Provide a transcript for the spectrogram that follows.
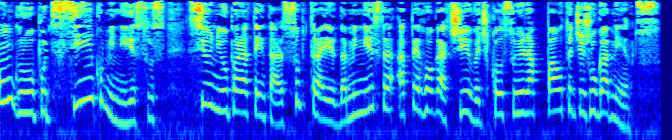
um grupo de cinco ministros se uniu para tentar subtrair da ministra a prerrogativa de construir a pauta de julgamentos.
